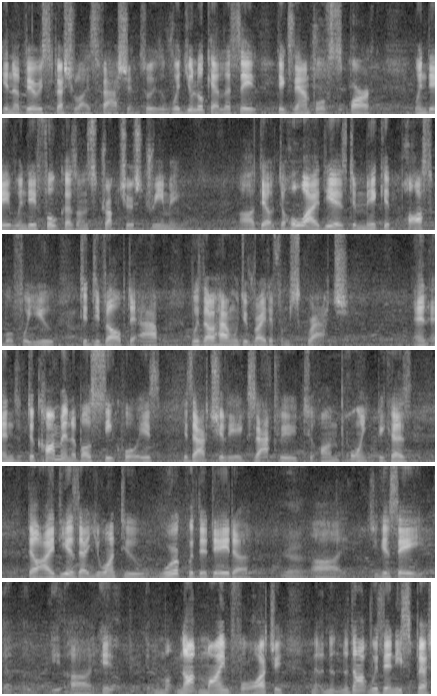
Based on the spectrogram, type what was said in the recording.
in a very specialized fashion. So when you look at, let's say, the example of Spark, when they when they focus on structured streaming, uh, the, the whole idea is to make it possible for you to develop the app without having to write it from scratch. And, and the comment about SQL is, is actually exactly to, on point because the idea is that you want to work with the data Yeah. uh, you can say, uh, uh, it, not mindful. Actually, not with any spec,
